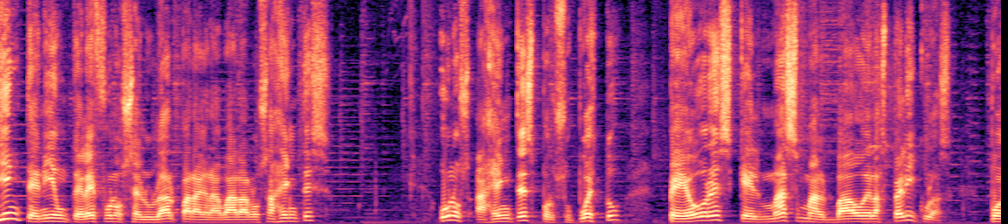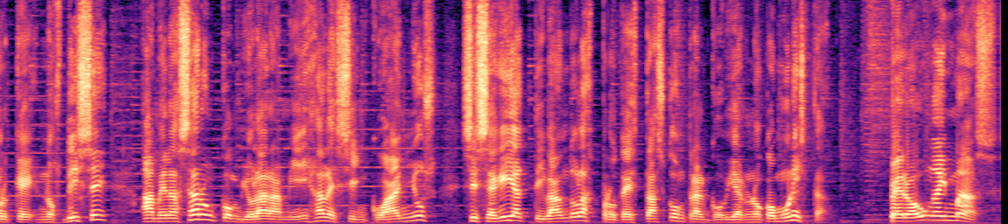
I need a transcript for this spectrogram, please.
¿quién tenía un teléfono celular para grabar a los agentes? Unos agentes, por supuesto, peores que el más malvado de las películas, porque nos dice amenazaron con violar a mi hija de 5 años si seguía activando las protestas contra el gobierno comunista. Pero aún hay más.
